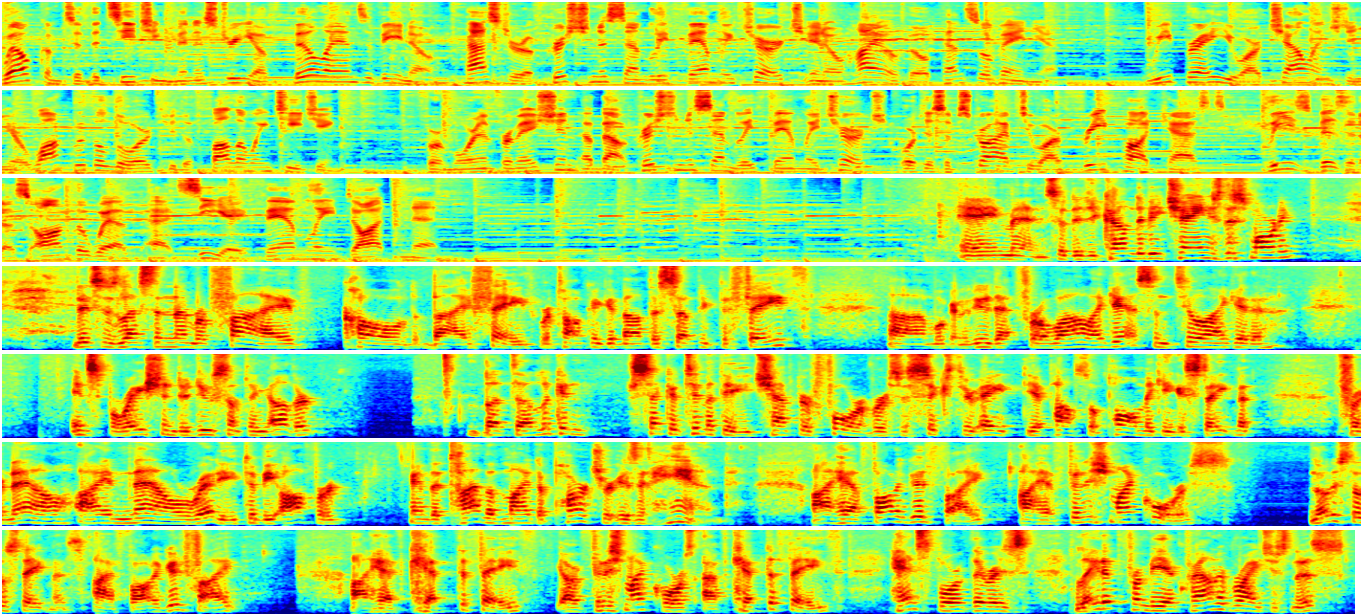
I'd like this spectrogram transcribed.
Welcome to the teaching ministry of Bill Anzavino, pastor of Christian Assembly Family Church in Ohioville, Pennsylvania. We pray you are challenged in your walk with the Lord through the following teaching. For more information about Christian Assembly Family Church or to subscribe to our free podcasts, please visit us on the web at cafamily.net. Amen. So, did you come to be changed this morning? This is lesson number five called By Faith. We're talking about the subject of faith. Um, we're going to do that for a while, I guess, until I get a inspiration to do something other. But uh, look in 2 Timothy chapter 4, verses 6 through 8, the Apostle Paul making a statement For now, I am now ready to be offered, and the time of my departure is at hand. I have fought a good fight, I have finished my course. Notice those statements. I fought a good fight. I have kept the faith, or finished my course, I've kept the faith. Henceforth there is laid up for me a crown of righteousness,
